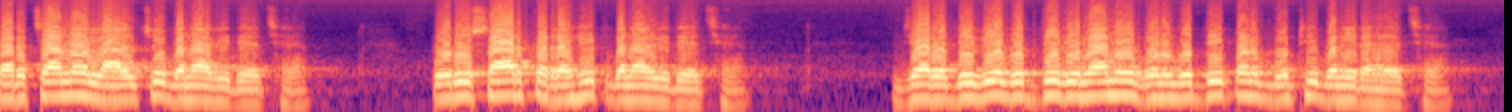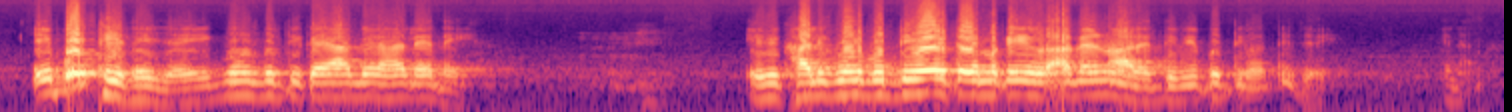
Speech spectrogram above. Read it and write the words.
પરચાનો લાલચુ બનાવી દે છે પુરુષાર્થ રહિત બનાવી દે છે. જ્યારે દિવ્ય બુદ્ધિ વિનાની ગુણ બુદ્ધિ પણ બુઠી બની રહે છે. એ બુઠ્ઠી થઈ જાય ગુણ બુદ્ધિ કઈ આગળ હાલે નહીં. એવી ખાલી ગુણ બુદ્ધિ હોય તો એમાં કઈ આગળ ન હાલે દિવ્ય બુદ્ધિ હોતી જ હોય એનામાં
